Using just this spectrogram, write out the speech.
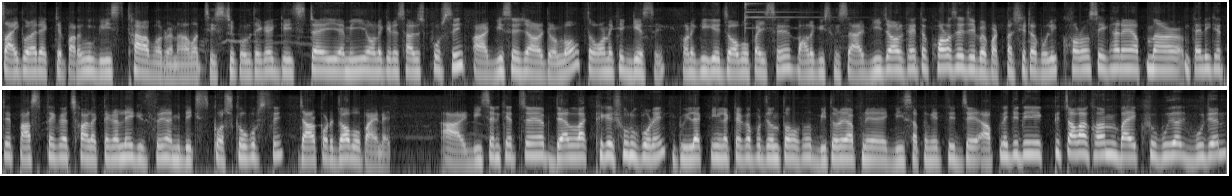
সাই করে দেখতে পারেন গ্রিস খারাপ হবে না। আমার সৃষ্টি দৃষ্টিকোণ থেকে গ্রিসটাই আমি অনেকের সাজেস্ট করছি। আর গ্রিসে যাওয়ার জন্য তো অনেকে গেছে, অনেকে গিয়ে জবও পাইছে, ভালো কিছু হয়েছে। আর গ্রিস যাওয়ার ক্ষেত্রে খরচের যে ব্যাপারটা, সেটা বলি। খরচ এখানে আপনার ক্ষেত্রে পাঁচ থেকে ছয় লাখ টাকা লেগেছে, আমি দেখছি কষ্ট করছি। যার পরে জবও পাই নাই। আর গ্রিসের ক্ষেত্রে দেড় লাখ থেকে শুরু করে দুই লাখ, তিন লাখ টাকা পর্যন্ত ভিতরে আপনি গ্রিস আপনাকে যে আপনি যদি একটু চালাক হন বা একটু বুঝা, বুঝেন,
